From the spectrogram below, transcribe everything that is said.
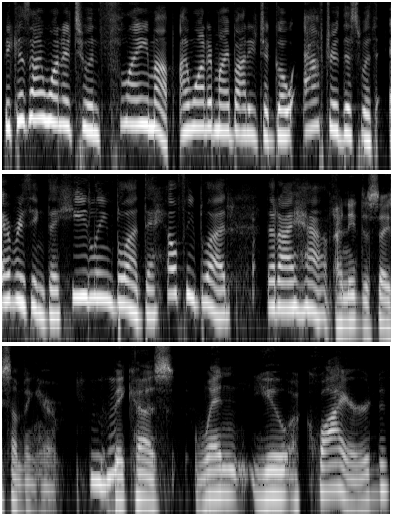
because I wanted to inflame up. I wanted my body to go after this with everything the healing blood, the healthy blood that I have. I need to say something here mm-hmm. because when you acquired,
